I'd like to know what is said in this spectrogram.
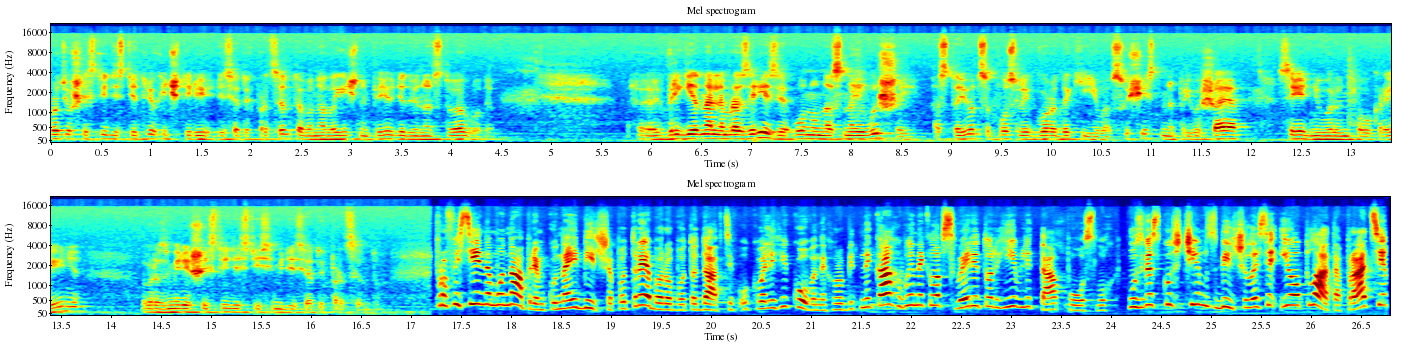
против 63,4% в аналогичном периоде 2012 года. Э, В региональном разрезе он у нас наивысший остается после города Киева, существенно превышая средний уровень по Украине в размере 60,7%. В професійному напрямку найбільша потреба роботодавців у кваліфікованих робітниках виникла в сфері торгівлі та послуг. У зв'язку з чим збільшилася і оплата праці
